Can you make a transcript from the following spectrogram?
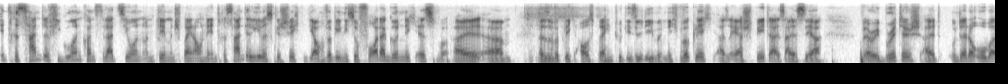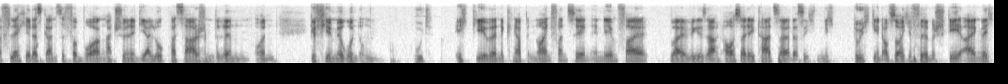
interessante Figurenkonstellation und dementsprechend auch eine interessante Liebesgeschichte, die auch wirklich nicht so vordergründig ist, weil ähm, also wirklich ausbrechen tut diese Liebe nicht wirklich. Also erst später ist alles sehr very British, halt unter der Oberfläche das Ganze verborgen, hat schöne Dialogpassagen drin und gefiel mir rundum gut. Ich gebe eine knappe 9 von 10 in dem Fall, weil, wie gesagt, außer der Tatsache, dass ich nicht durchgehend auf solche Filme stehe eigentlich,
